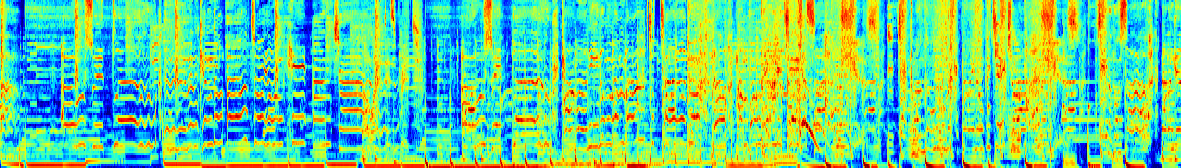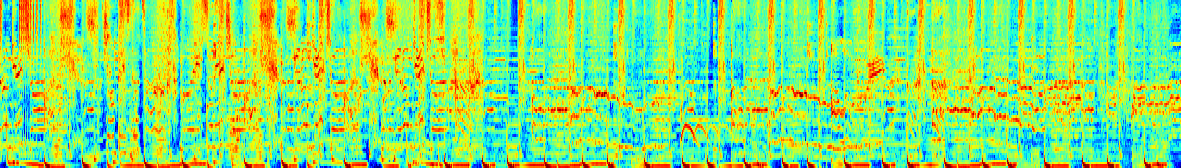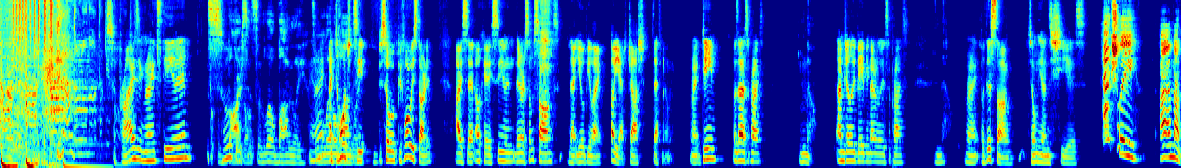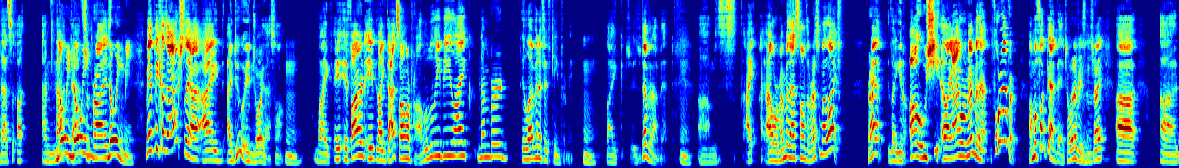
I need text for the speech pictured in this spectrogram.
It's a little boggly. It's Right? a I little told boggly. you. See, so before we started, I said, okay, Steven, there are some songs that you'll be like, oh yeah, Josh, definitely. Right? Dean, was that a surprise? No, I'm Jelly Baby, not really a surprise. no. Right? But this song, Jonghyun's "She Is," Actually, I'm not that. su- Uh, I'm not knowing, that knowing, surprised. knowing me, I mean, because actually, I, I I do enjoy that song. Mm. Like, if I were, to, it, like that song would probably be like number eleven to fifteen for me. Mm. Like, it's definitely not bad. Mm. Um, I I'll remember that song for the rest of my life, right? Like, you know, oh shit, like I will remember that forever. I'm gonna fuck that bitch or whatever he Mm-hmm. says, right? Uh, uh,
